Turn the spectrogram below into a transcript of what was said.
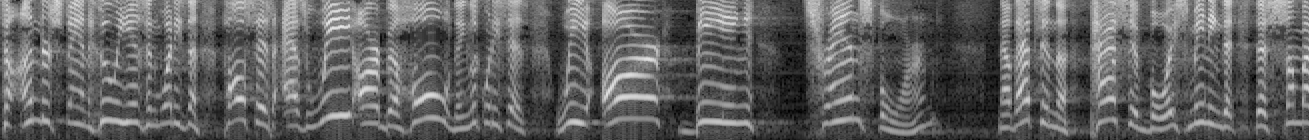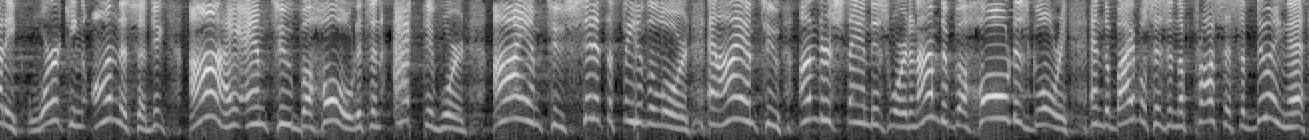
to understand who He is and what He's done. Paul says, as we are beholding, look what he says, we are being transformed now, that's in the passive voice, meaning that there's somebody working on the subject. I am to behold. It's an active word. I am to sit at the feet of the Lord, and I am to understand His word, and I'm to behold His glory. And the Bible says, in the process of doing that,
